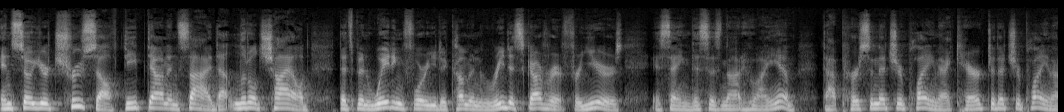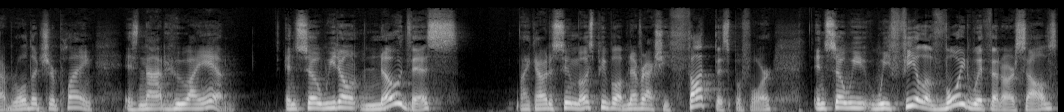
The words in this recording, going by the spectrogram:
And so, your true self, deep down inside, that little child that's been waiting for you to come and rediscover it for years, is saying, This is not who I am. That person that you're playing, that character that you're playing, that role that you're playing is not who I am. And so, we don't know this. Like I would assume most people have never actually thought this before. And so we we feel a void within ourselves.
